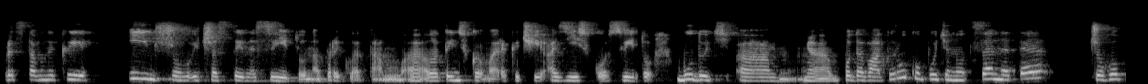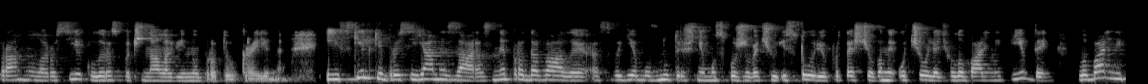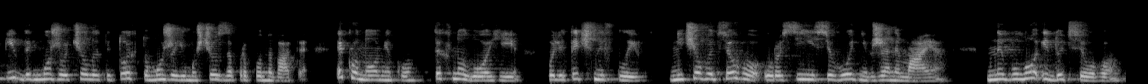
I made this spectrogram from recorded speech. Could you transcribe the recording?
представники іншої частини світу, наприклад, там е, Латинської Америки чи Азійського світу, будуть е, е, подавати руку Путіну. Це не те. Чого прагнула Росія, коли розпочинала війну проти України, і скільки б росіяни зараз не продавали своєму внутрішньому споживачу історію про те, що вони очолять глобальний південь, глобальний південь може очолити той, хто може йому щось запропонувати: економіку, технології, політичний вплив. Нічого цього у Росії сьогодні вже немає. Не було і до цього.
